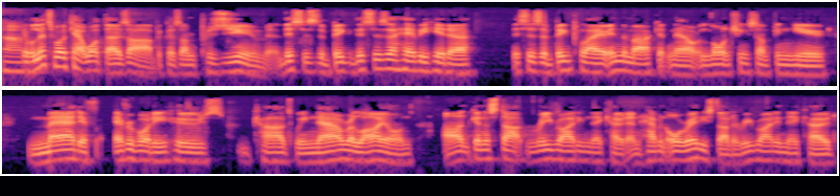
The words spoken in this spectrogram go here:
Um, Yeah, well, let's work out what those are because I'm presume this is a big, this is a heavy hitter. This is a big player in the market now, launching something new. Mad if everybody whose cards we now rely on aren't going to start rewriting their code and haven't already started rewriting their code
